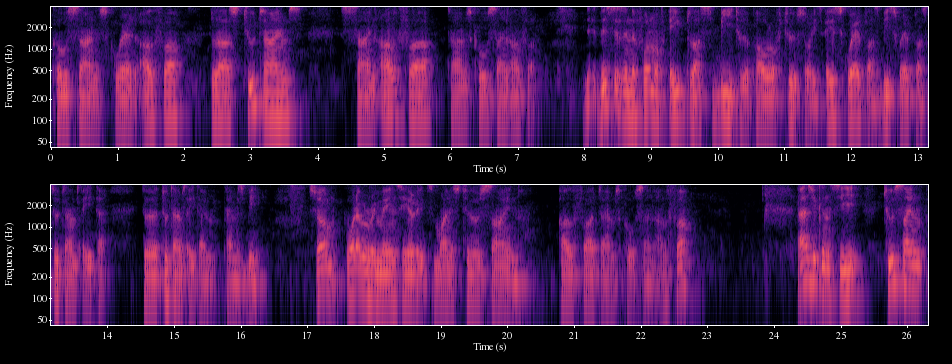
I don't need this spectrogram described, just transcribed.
cosine squared alpha plus 2 times sine alpha times cosine alpha. This is in the form of a plus b to the power of 2. So it's a squared plus b squared plus 2 times a to 2 times a times b. So whatever remains here, it's minus 2 sine alpha times cosine alpha. As you can see, 2 sine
